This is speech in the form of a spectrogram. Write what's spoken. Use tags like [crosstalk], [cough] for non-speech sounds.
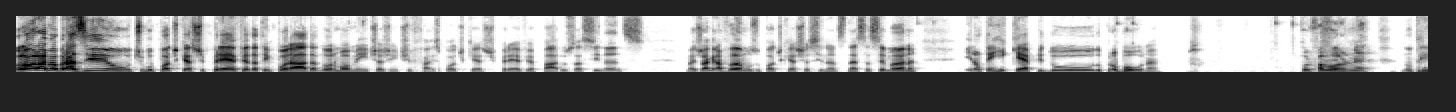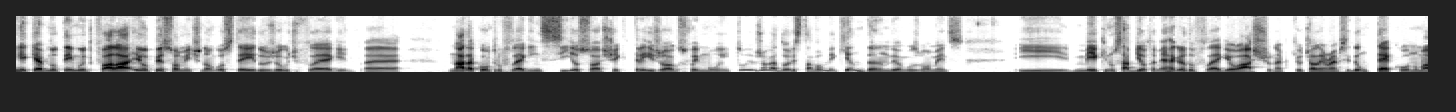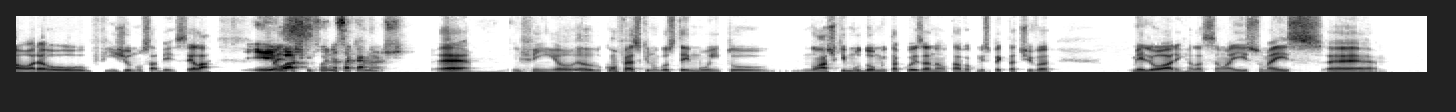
Olá, olá, meu Brasil! Último podcast prévia da temporada. Normalmente a gente faz podcast prévia para os assinantes, mas já gravamos o podcast assinantes nessa semana e não tem recap do, do Pro Bowl, né? Por favor, né? [laughs] Não tem recap, não tem muito o que falar. Eu, pessoalmente, não gostei do jogo de flag. É, nada contra o flag em si, eu só achei que três jogos foi muito e os jogadores estavam meio que andando em alguns momentos. E meio que não sabiam também a regra do flag, eu acho, né? Porque o Jalen Ramsey deu um tackle numa hora ou fingiu não saber, sei lá. Eu Mas, acho que foi na sacanagem. É, enfim, eu, eu, confesso que não gostei muito. Não acho que mudou muita coisa, não. Tava com uma expectativa melhor em relação a isso, mas é,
